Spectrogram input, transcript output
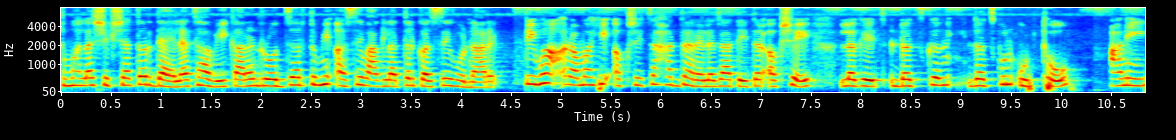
तुम्हाला शिक्षा तर द्यायलाच हवी कारण रोज जर तुम्ही असे वागलात तर कसे होणार? तेव्हा रमा ही अक्षयचा हात धरायला जाते तर अक्षय लगेच डचकन डचकून उठतो. आणि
